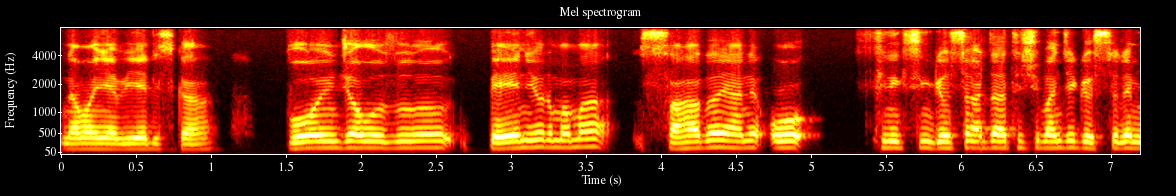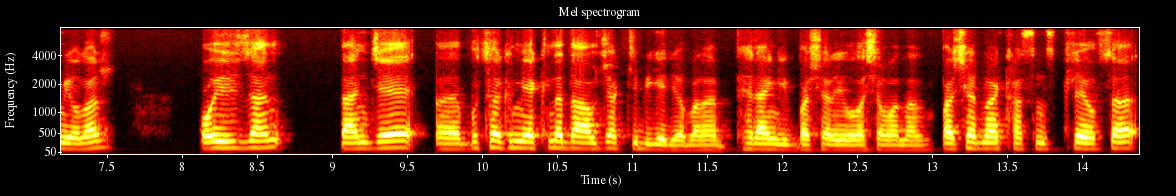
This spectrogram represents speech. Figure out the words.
Nemanja Bjeliska. Bu oyuncu havuzunu beğeniyorum ama sahada yani o Phoenix'in gösterdiği ateşi bence gösteremiyorlar. O yüzden bence e, bu takım yakında dağılacak gibi geliyor bana herhangi bir başarıya ulaşamadan. Başarıdan kastımız playoff'sa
